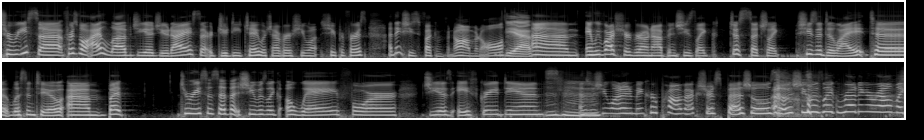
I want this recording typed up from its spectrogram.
Teresa, first of all, I love Gia Giudice or Giudice, whichever she wants, she prefers. I think she's fucking phenomenal. yeah Um, and we've watched her grown up, and she's like just such like she's a delight to listen to. Um, but Teresa said that she was like away for Gia's eighth grade dance. And Mhm. so she wanted to make her prom extra special. So she was like running around, like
